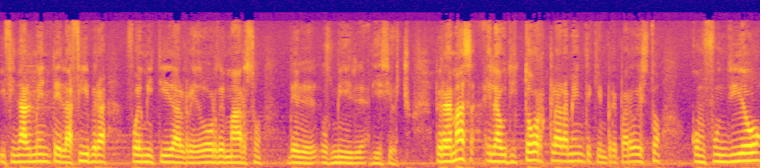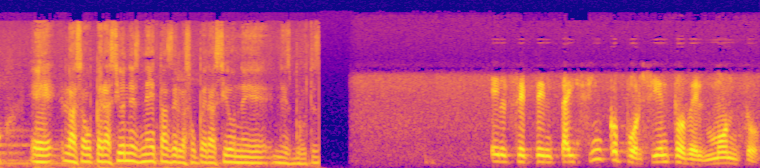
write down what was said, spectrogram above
y finalmente la fibra fue emitida alrededor de marzo del 2018. Pero además el auditor claramente quien preparó esto confundió eh, las operaciones netas de las operaciones brutas el 75% del monto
